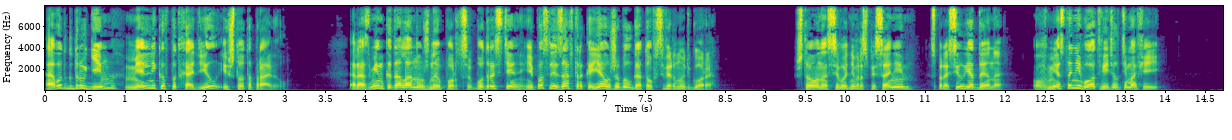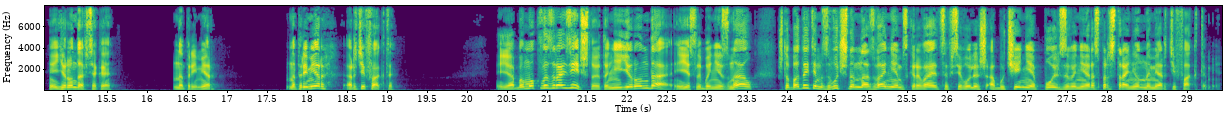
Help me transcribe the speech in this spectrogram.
а вот к другим Мельников подходил и что-то правил. Разминка дала нужную порцию бодрости, и после завтрака я уже был готов свернуть горы. «Что у нас сегодня в расписании?» — спросил я Дэна. Вместо него ответил Тимофей. «Ерунда всякая». «Например?» «Например, артефакты». Я бы мог возразить, что это не ерунда, если бы не знал, что под этим звучным названием скрывается всего лишь обучение пользования распространенными артефактами.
